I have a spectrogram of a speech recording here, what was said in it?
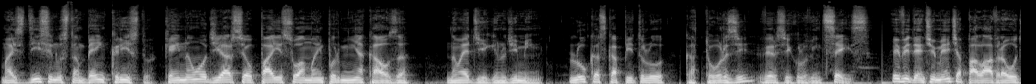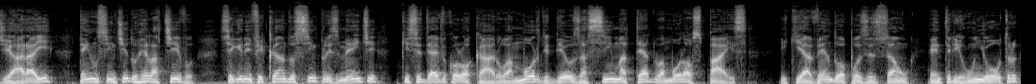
Mas disse-nos também Cristo: quem não odiar seu pai e sua mãe por minha causa, não é digno de mim. Lucas capítulo 14, versículo 26. Evidentemente, a palavra odiar aí tem um sentido relativo, significando simplesmente que se deve colocar o amor de Deus acima até do amor aos pais, e que, havendo oposição entre um e outro,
